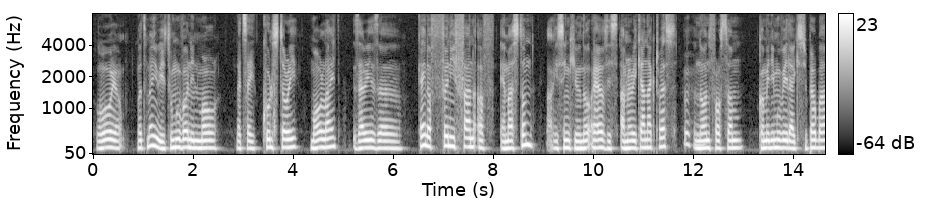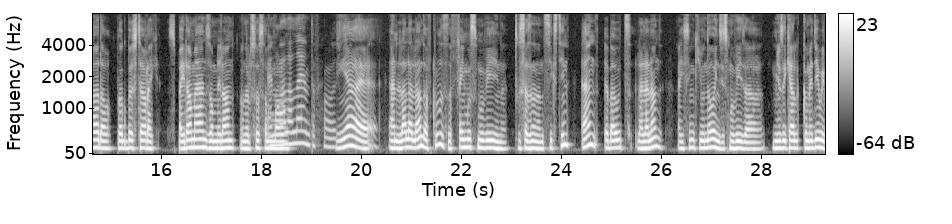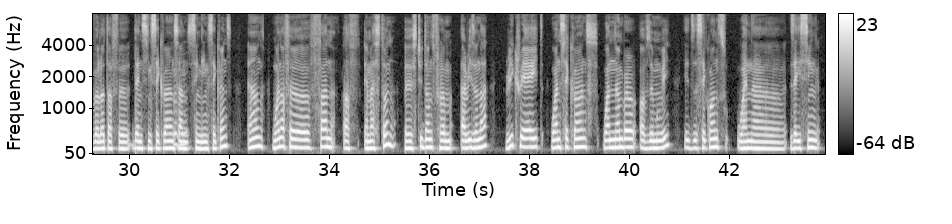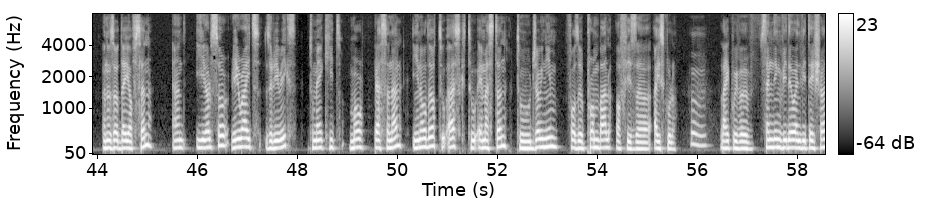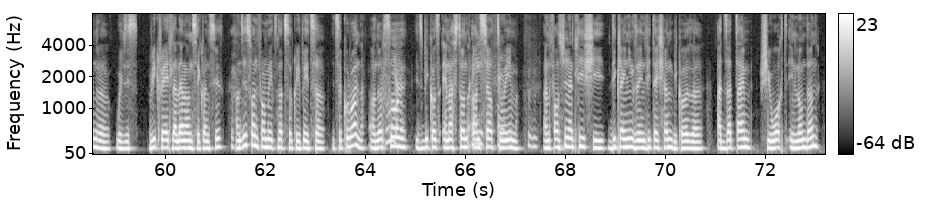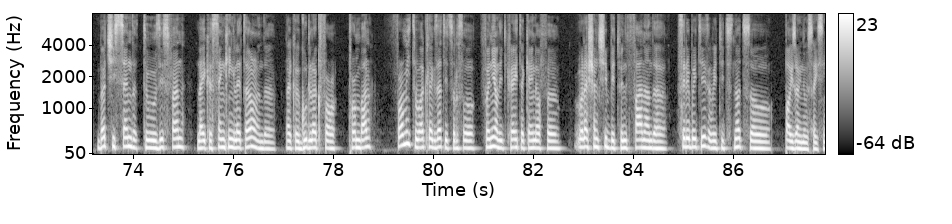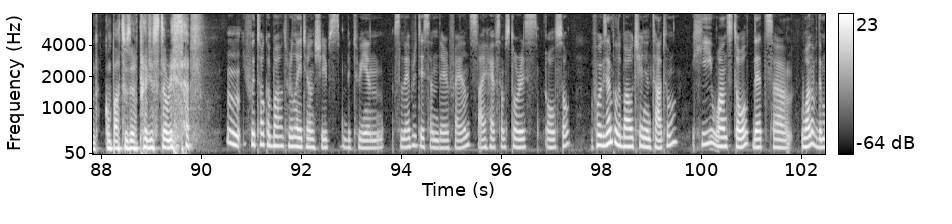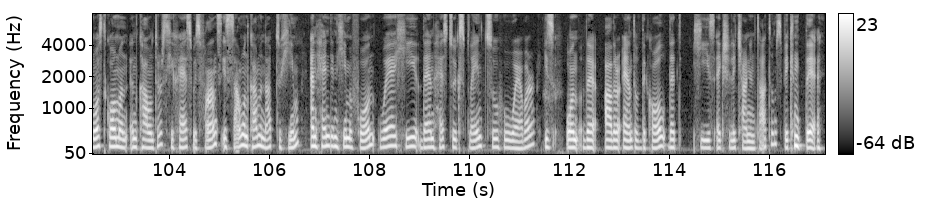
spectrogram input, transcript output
Oh yeah, but maybe to move on in more, let's say, cool story, more light. There is a kind of funny fan of Emma Stone. I think you know her, this American actress, known for some comedy movie like Superbad or blockbuster like Spider-Man, Zombieland, and also some and more. La La Land, of course. Yeah, and La La Land, of course, the famous movie in uh, 2016. And about La La Land, I think you know in this movie is a musical comedy with a lot of uh, dancing sequence and singing sequence. And one of a fan of Emma Stone, a student from Arizona, recreate one sequence, one number of the movie. It's the sequence when uh, they sing Another Day of Sun, and he also rewrites the lyrics to make it more personal in order to ask to Emma Stone to join him for the prom ball of his uh, high school. Hmm. Like with a sending video invitation uh, with this recreate La La Land sequences. and this one for me it's not so creepy. It's a it's a cool one, and also Yeah. uh, it's because Emma Stone Creative answered to fan. him. Unfortunately, she declining the invitation because uh, at that time she worked in London, but she sent to this fan like a thanking letter and uh, like a good luck for prom ball. For me to act like that, it's also funny and it creates a kind of uh, relationship between fan and uh, celebrities, which it's not so poisonous, I think, compared to the previous stories. Hmm, If we talk about relationships between celebrities and their fans, I have some stories also. For example, about Channing Tatum, he once told that uh, one of the most common encounters he has with fans is someone coming up to him and handing him a phone where he then has to explain to whoever is on the other end of the call that he is actually Channing Tatum speaking there,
